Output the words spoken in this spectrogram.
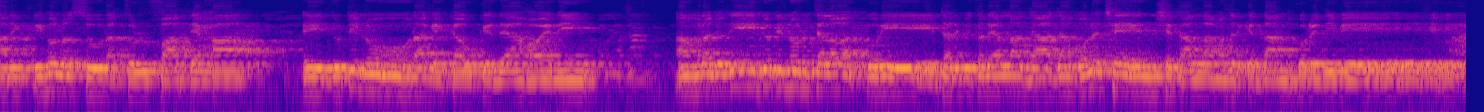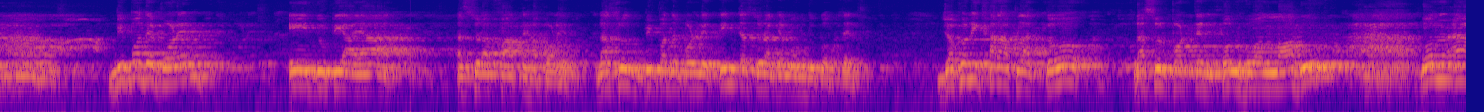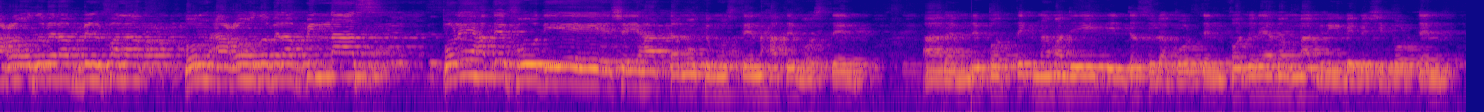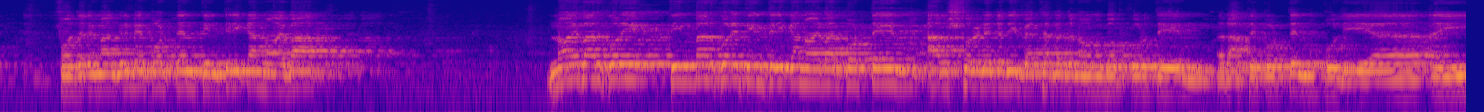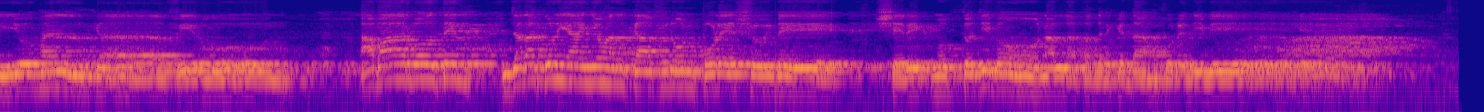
আরেকটি হলো সূরাতুল ফাতিহা। এই দুটি নূর আগে কাউকে দেয়া হয়নি। আমরা যদি এই দুটি নূর তেলাওয়াত করি, এটার ভিতরে আল্লাহ যা যা বলেছেন, সেটা আল্লাহ আমাদেরকে দান করে দিবে। বিপদে পড়েন, এই দুটি আয়াত সূরা ফাতিহা পড়েন। রাসূল বিপদে পড়লে তিনটা সূরাকে বন্ধু করতেন। যখনই খারাপ লাগতো, রাসূল পড়তেন কুল আউযু বিরাব্বিল ফালাক। কুল আউযু বিরাব্বিন নাস। পড়ে হাতে ফু দিয়ে সেই হাতটা মুখে মুছতেন, হাতে মুছতেন। আর এমনি প্রত্যেক নামাজে এই তিনটা পড়তেন, ফজরে এবং মাগরিবে বেশি পড়তেন। ফজরে, মাগরিবে পড়তেন তিন তিরিকা নয় বার। করে তিনবার করে তিন তিরিকা নয় বার পড়তেন। আর শরীরে যদি ব্যথা বেদনা অনুভব করতেন, রাতে পড়তেন কুলিয়া আইয়ুহাল যারা কুলিয়া আইয়ুহাল কাফিরুন পড়ে শুইবে। শেরেক মুক্ত জীবন আল্লাহ তাদেরকে দান করে দিবে।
